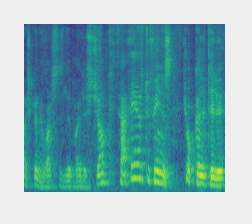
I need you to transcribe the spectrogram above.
Başka ne var? Sizle paylaşacağım? Ha, eğer tüfeğiniz çok kaliteli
